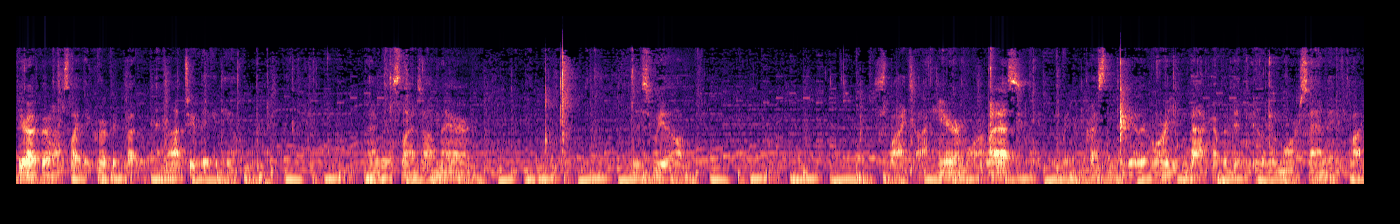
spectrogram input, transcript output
Here I've got it on slightly crooked, but not too big a deal. That wheel slides on there. This wheel slides on here, more or less. We can press them together, or you can back up a bit and do a little more sanding if you like.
